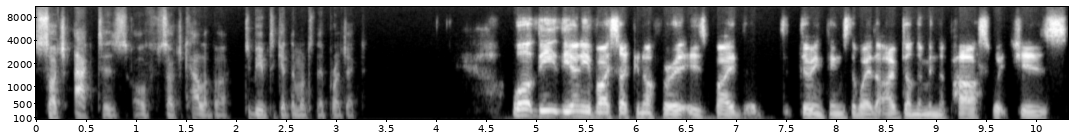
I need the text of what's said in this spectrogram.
such actors of such caliber to be able to get them onto their project? Well, the the only advice I can offer is by doing things the way that I've done them in the past, which is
